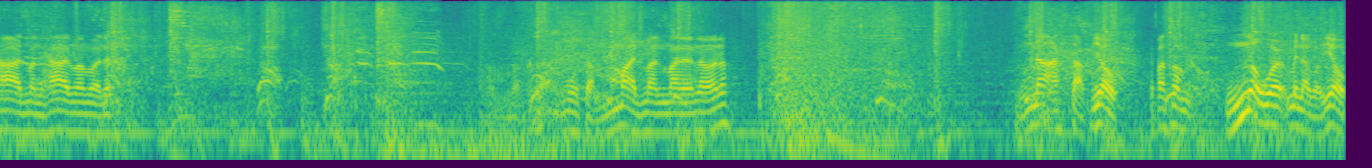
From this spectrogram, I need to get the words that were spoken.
Hard man, hard man, brother. Most a madman, man, know, no? Nah, stop, yo. If I some no work, me not go, yo.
